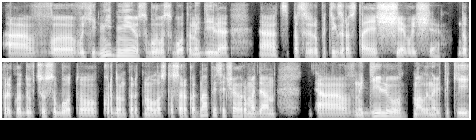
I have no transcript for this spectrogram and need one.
А в вихідні дні, особливо субота, неділя, е, пасажиропотік зростає ще вище. До прикладу, в цю суботу кордон перетнуло 141 тисяча громадян, а в неділю мали навіть такий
